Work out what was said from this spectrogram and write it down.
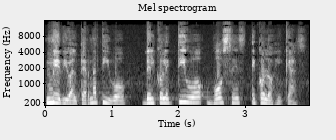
medio alternativo del colectivo Voces Ecológicas.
